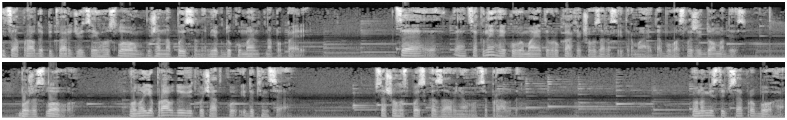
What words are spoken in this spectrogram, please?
І ця правда підтверджується Його словом, вже написаним як документ на папері. Це е, ця книга, яку ви маєте в руках, якщо ви зараз її тримаєте, або у вас лежить вдома десь. Боже Слово. Воно є правдою від початку і до кінця. Все, що Господь сказав в ньому, це правда. Воно містить все про Бога.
